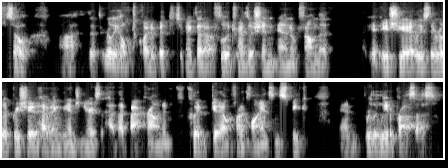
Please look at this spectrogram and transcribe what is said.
So uh, that really helped quite a bit to make that a fluid transition. And we found that HGA, at least, they really appreciated having the engineers that had that background and could get out in front of clients and speak and really lead a process.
